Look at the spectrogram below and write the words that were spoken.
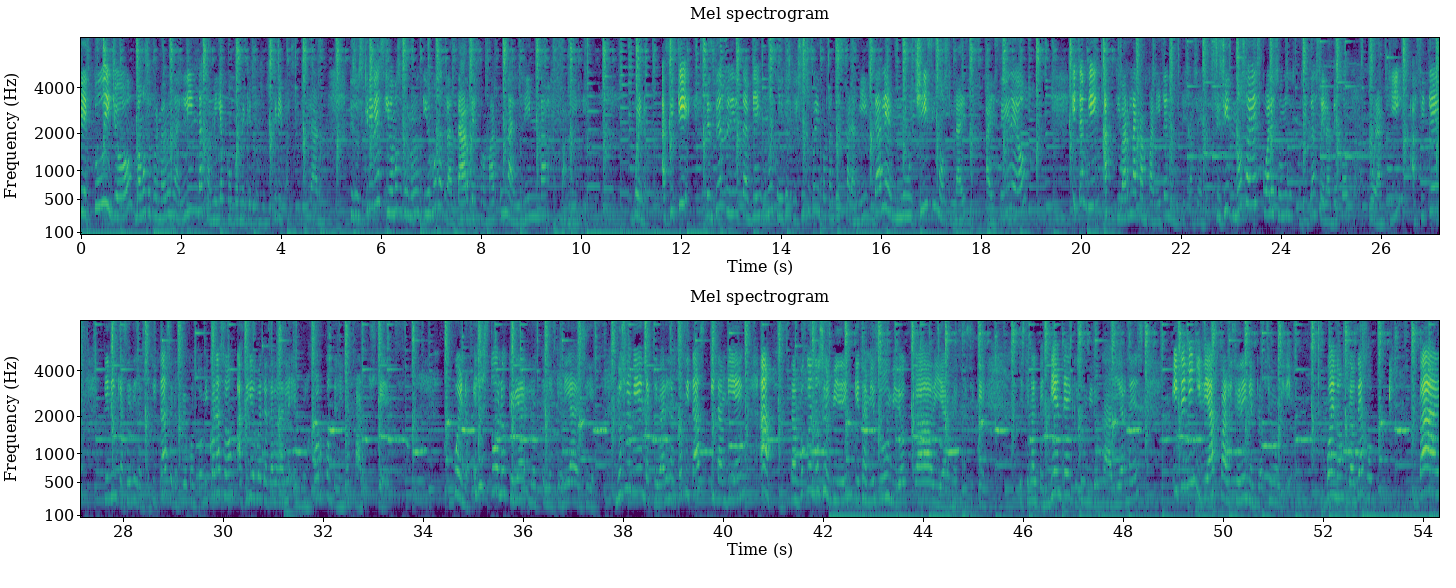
que tú y yo vamos a formar una linda familia conforme que te suscribas, claro. Te suscribes y vamos a formar y vamos a tratar de formar una linda familia. Bueno, así que les voy a pedir también unas cositas que son súper importantes para mí, darle muchísimos likes a este video y también activar la campanita de notificaciones. Si sí, no sabes cuáles son esas cositas, se las dejo por aquí. Así que tienen que hacer esas cositas, se los pido con todo mi corazón. Así que voy a tratar de darle el mejor contenido para ustedes. Bueno, eso es todo lo que, lo que les quería decir. No se olviden de activar esas cositas y también... Ah, tampoco no se olviden que también subo un video cada viernes. Así que estén al pendiente que subo un video cada viernes y tienen ideas para hacer en el próximo video. Bueno, los dejo. Bye.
